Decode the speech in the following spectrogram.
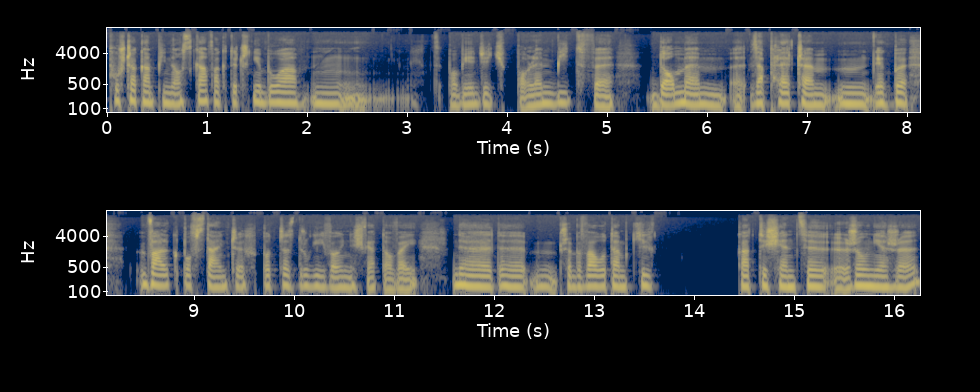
Puszcza Kampinoska faktycznie była, mm, chcę powiedzieć, polem bitwy, domem, zapleczem, mm, jakby walk powstańczych podczas II wojny światowej. E, e, przebywało tam kilka kilka tysięcy żołnierzy,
